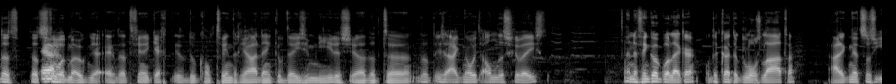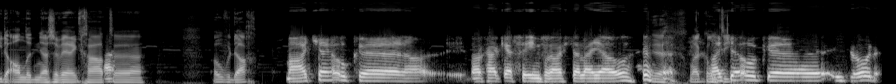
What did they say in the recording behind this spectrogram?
dat, dat Ja. stoort me ook niet echt. Dat vind ik echt, dat doe ik al twintig jaar denk ik op deze manier. Dus ja, dat, dat is eigenlijk nooit anders geweest. En dat vind ik ook wel lekker, want ik kan het ook loslaten. Eigenlijk net zoals ieder ander die naar zijn werk gaat overdag. Maar had jij ook, eh, nou, dan ga ik even één vraag stellen aan jou. ja, Had jij ook eh, in, corona,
